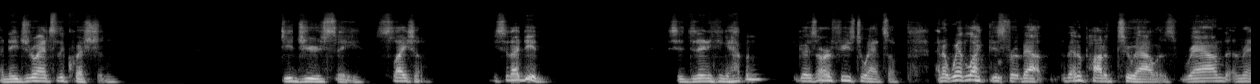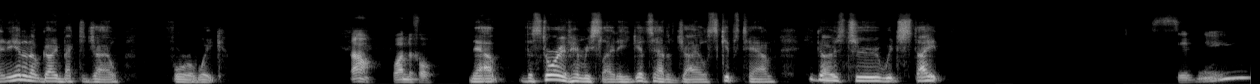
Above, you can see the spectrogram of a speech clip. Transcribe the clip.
I need you to answer the question Did you see Slater? He said, I did. He said, Did anything happen? He goes, I refuse to answer. And it went like this for about the better part of two hours, round and round. He ended up going back to jail for a week. Oh, wonderful. Now, the story of Henry Slater, he gets out of jail, skips town. He goes to which state? Sydney?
